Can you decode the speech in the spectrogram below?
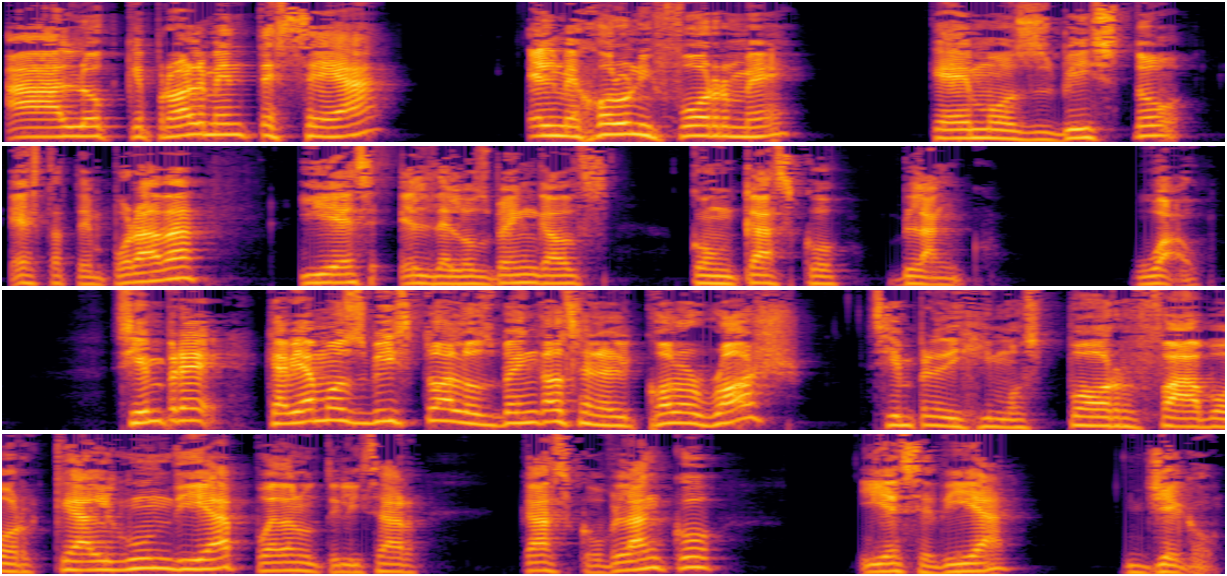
a lo que probablemente sea el mejor uniforme que hemos visto esta temporada y es el de los Bengals con casco blanco. ¡Wow! Siempre que habíamos visto a los Bengals en el Color Rush, siempre dijimos, por favor, que algún día puedan utilizar casco blanco y ese día llegó.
